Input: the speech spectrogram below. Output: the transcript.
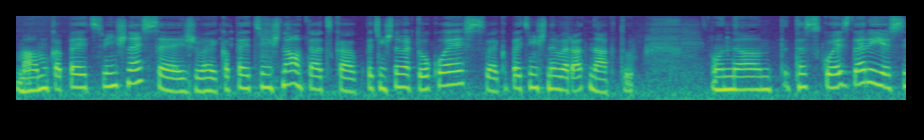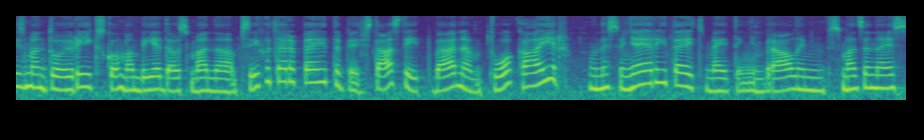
māma, kāpēc viņš nesēž, vai kāpēc viņš nav tāds, kā, kāpēc viņš nevar to, ko es, vai kāpēc viņš nevar atnākt tur. Un, uh, tas, ko es darīju, es izmantoju rīkus, ko man bija iedavusi mana psihoterapeite, bija stāstīt bērnam to, kā ir. Un es viņai arī teicu, meitiņam, brālim, smadzenēs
